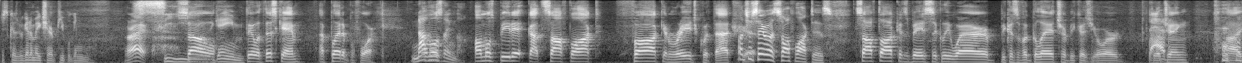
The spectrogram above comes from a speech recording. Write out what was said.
Just because we gotta make sure people can All right. See so the game. deal with this game. I've played it before. not Almost- the whole thing though. Almost beat it. Got soft locked. Fucking rage quit that shit. Don't you say what soft locked is? Soft lock is basically where because of a glitch or because you're Bad. glitching. Uh,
